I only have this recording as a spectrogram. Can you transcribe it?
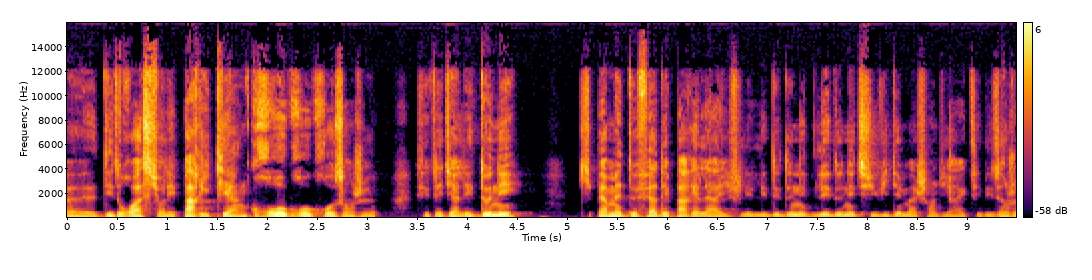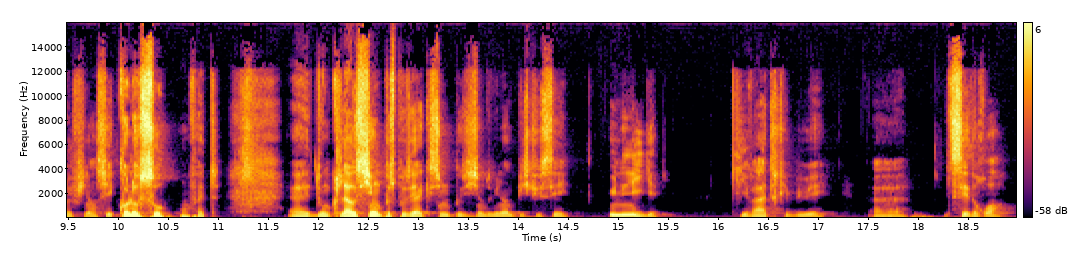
des droits sur les paris, qui est un gros, gros, gros enjeu c'est-à-dire les données qui permettent de faire des paris live, les, les, données, les données de suivi des matchs en direct, des enjeux financiers colossaux en fait. Euh, donc là aussi, on peut se poser la question de position dominante puisque c'est une ligue qui va attribuer euh, ses droits,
